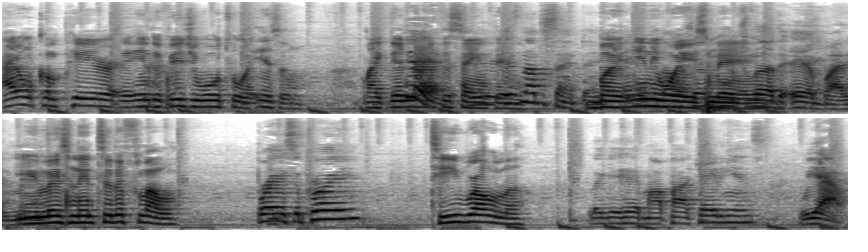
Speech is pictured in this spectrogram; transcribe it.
I don't compare an individual to an ism. Like they're yeah, not the same thing. It's not the same thing. But And, you know anyways, man, much love to everybody, man. You listening to the flow, Brain Supreme. T Roller. Look at here, my Podcadians. We out.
